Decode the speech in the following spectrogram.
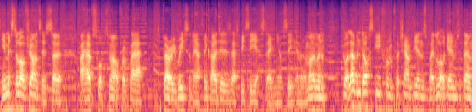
He missed a lot of chances, so I have swapped him out for a player very recently. I think I did his SBC yesterday, and you'll see him in a moment. Got Lewandowski from FUT Champions, played a lot of games with him,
